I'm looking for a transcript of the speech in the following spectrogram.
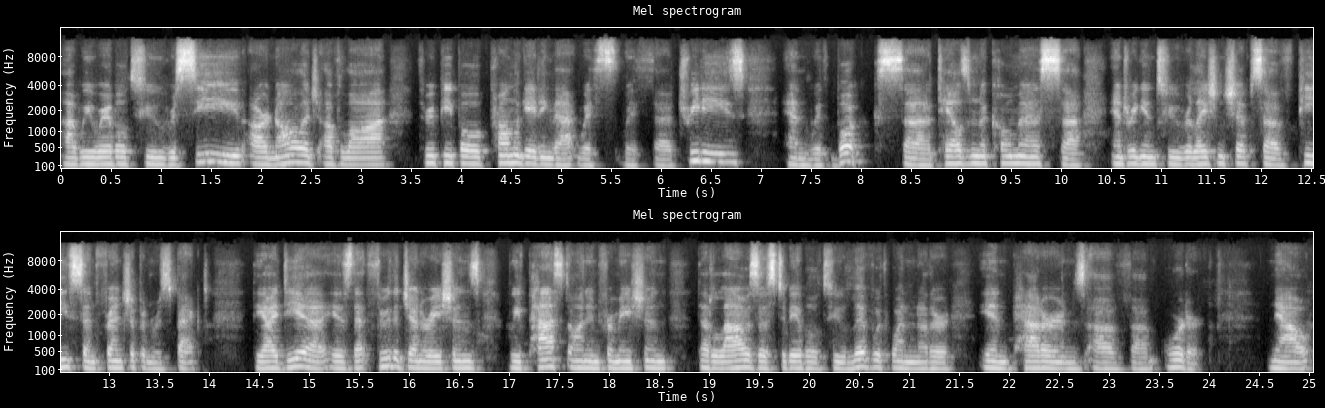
uh, we were able to receive our knowledge of law through people promulgating that with, with treaties and with books, uh, Tales of Nokomis, uh, entering into relationships of peace and friendship and respect. The idea is that through the generations, we've passed on information that allows us to be able to live with one another in patterns of um, order. Now,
